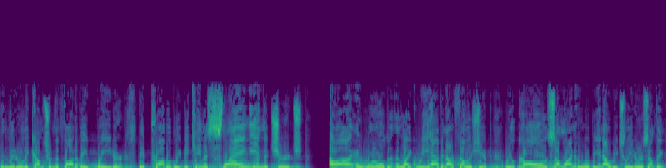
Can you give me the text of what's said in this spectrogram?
It literally comes from the thought of a waiter. It probably became a slang in the church uh, world like we have in our fellowship. We'll call someone who will be an outreach leader or something.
